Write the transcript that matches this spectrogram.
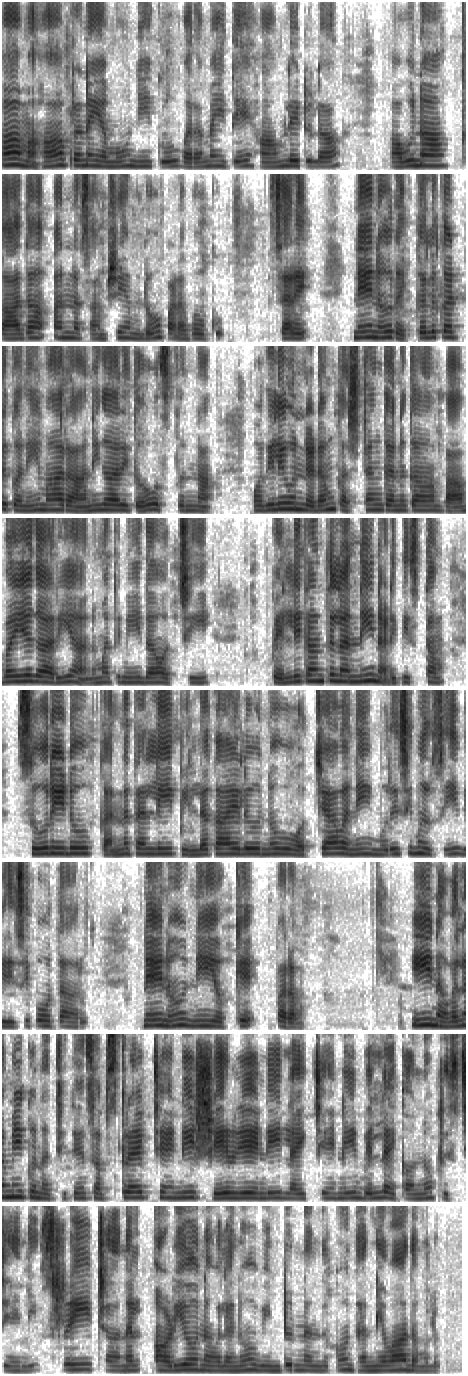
ఆ మహాప్రణయము నీకు వరమైతే హామ్లెటులా? అవునా? కాదా? అన్న సంశయంలో పడబోకు. సరే నేను రెక్కలు కట్టుకొని మా రాణిగారితో వస్తున్నా. వదిలి ఉండడం కష్టం కనుక బాబయ్య గారి అనుమతి మీద వచ్చి పెళ్ళి తంతులన్నీ నడిపిస్తాం. సూర్యుడు కన్నతల్లి పిల్లకాయలు నువ్వు వచ్చావని మురిసి మురిసి విరిసిపోతారు నేను నీ యొక్కే పరం. ఈ నవల మీకు నచ్చితే సబ్స్క్రైబ్ చేయండి షేర్ చేయండి లైక్ చేయండి బెల్ ఐకాన్ను ప్రెస్ చేయండి. శ్రీ ఛానల్ ఆడియో నవలను వింటున్నందుకు ధన్యవాదములు.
